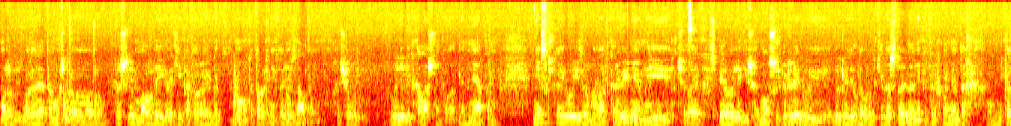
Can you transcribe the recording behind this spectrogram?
Может быть, благодаря тому, что пришли молодые игроки, которые, ну, которых никто не знал, там, хочу выделить Калашникова. Для меня там Несколько его игр было откровением, и человек с первой лиги шагнул в Суперлигу и выглядел довольно-таки достойно. В некоторых моментах никак-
